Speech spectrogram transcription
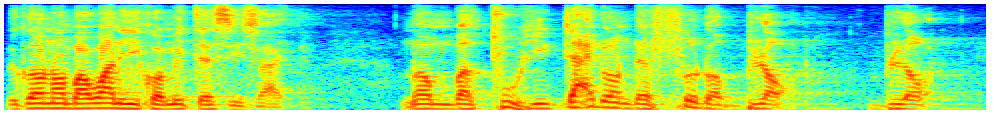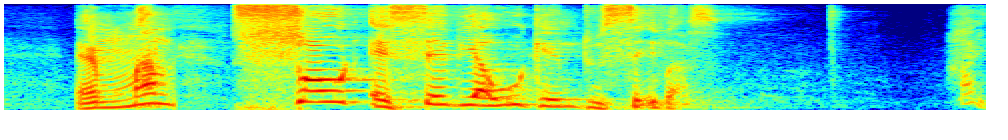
Because number one, he committed suicide. Number two, he died on the field of blood. Blood. A man sold a savior who came to save us. Hi.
